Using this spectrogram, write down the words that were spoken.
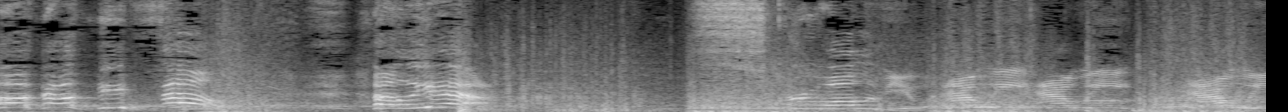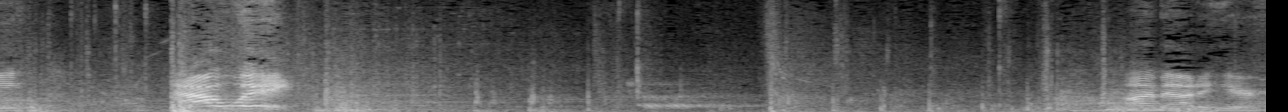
He fell! Hell yeah! Screw all of you! Owie, owie, owie, owie! I'm out of here.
